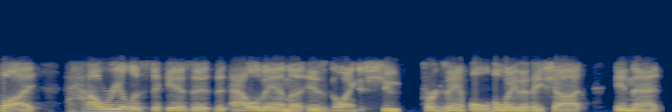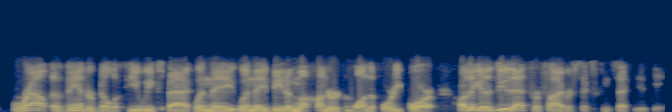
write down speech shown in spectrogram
But how realistic is it that Alabama is going to shoot, for example, the way that they shot in that rout of Vanderbilt a few weeks back when they when they beat them 101 to 44? Are they going to do that for five or six consecutive games?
